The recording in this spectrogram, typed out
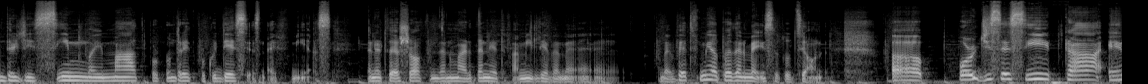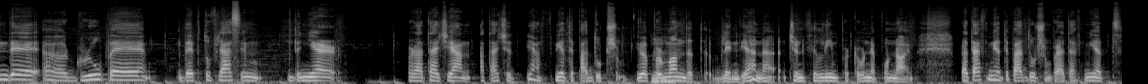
ndërgjegjësim më i madh për kundrejt përkujdesjes ndaj fëmijës. e ne këtë e shohim dhe në marrëdhëniet e familjeve me me vetë fëmijët, por edhe me institucionet. Ë, uh, por gjithsesi ka ende uh, grupe dhe këtu flasim ndonjëherë për ata që janë ata që janë fëmijët e padukshëm. Ju e mm. përmendët mm. Blendina që në fillim për të ne punojmë. Për ata fëmijët e padukshëm, për ata fëmijët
